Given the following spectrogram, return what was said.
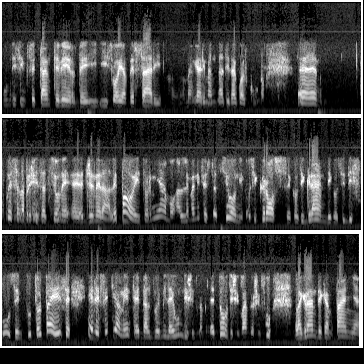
un disinfettante verde i, i suoi avversari, magari mandati da qualcuno. Eh, questa è la precisazione eh, generale. Poi torniamo alle manifestazioni così grosse, così grandi, così diffuse in tutto il paese ed effettivamente è dal 2011-2012 quando ci fu la grande campagna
